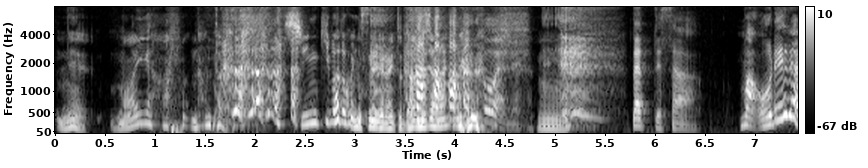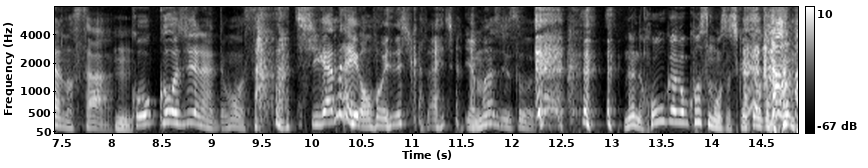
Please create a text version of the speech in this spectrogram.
ね舞浜なんだろう。新木場とかに住んでないとダメじゃない、そうやね。うん、だってさまあ俺らのさ、うん。高校時代なんてもうさ しがない思い出しかないじゃいやマジでそうなんで放課後コスモスしか行ったことな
